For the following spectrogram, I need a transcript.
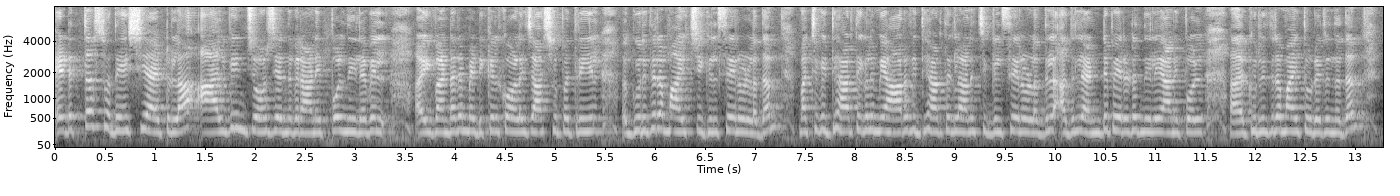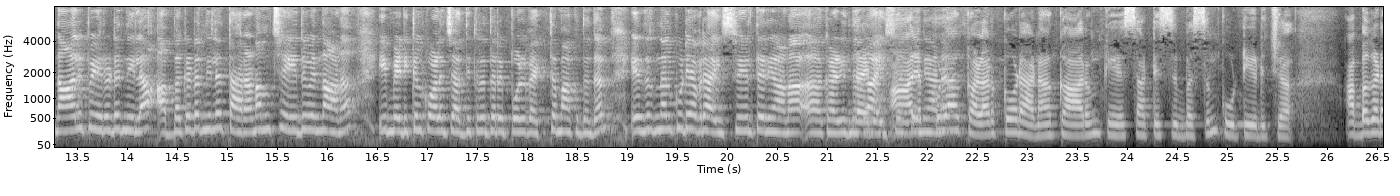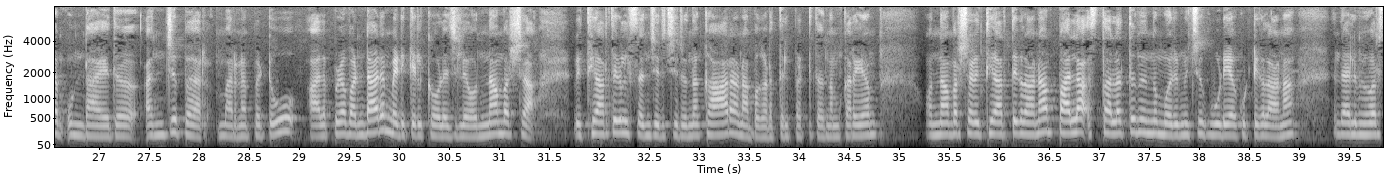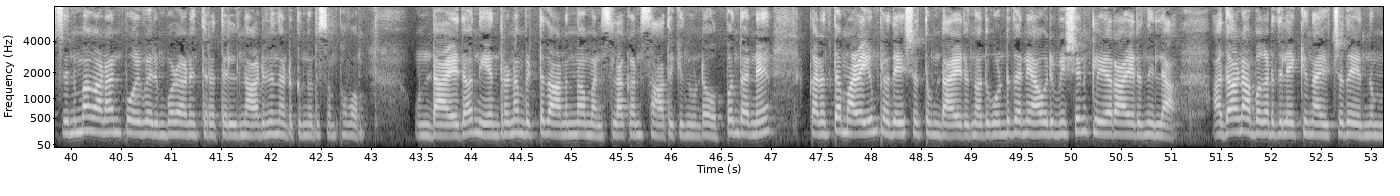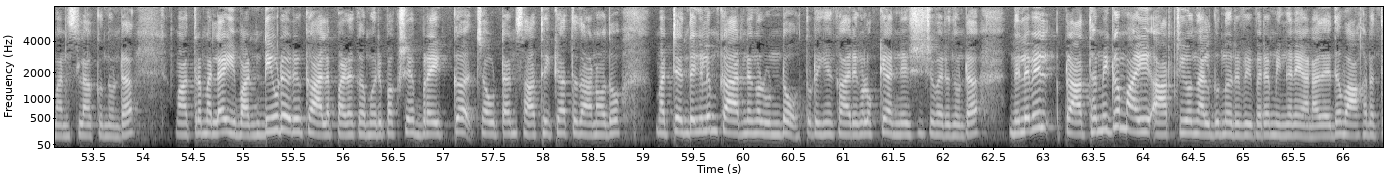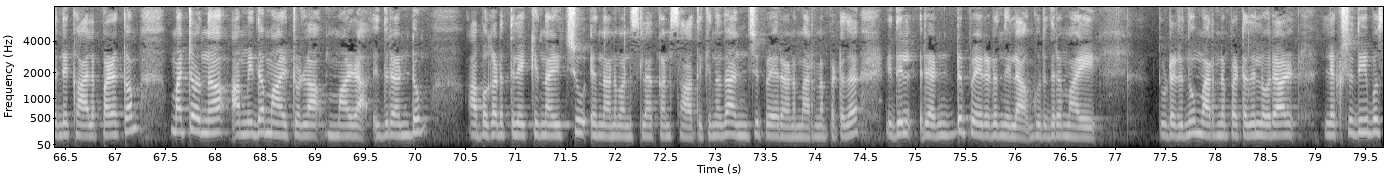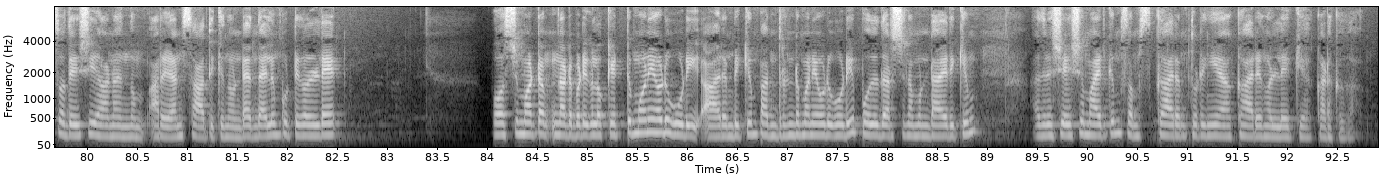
എടുത്ത സ്വദേശിയായിട്ടുള്ള ആൽവിൻ ജോർജ് എന്നിവരാണ് ഇപ്പോൾ നിലവിൽ ഈ വണ്ടനം മെഡിക്കൽ കോളേജ് ആശുപത്രിയിൽ ഗുരുതരമായി ചികിത്സയിലുള്ളത്. മറ്റ് വിദ്യാർത്ഥികളും ഈ ആറ് വിദ്യാർത്ഥികളാണ് ചികിത്സയിലുള്ളതിൽ. അതിൽ രണ്ട് പേരുടെ നിലയാണിപ്പോൾ ഗുരുതരമായി തുടരുന്നത്. നാല് പേരുടെ നില അപകട നില തരണം ചെയ്തു എന്നാണ് ഈ മെഡിക്കൽ കോളേജ് അധികൃതർ ഇപ്പോൾ വ്യക്തമാക്കുന്നത്. എന്നിരുന്നാൽ കൂടി അവർ ഐ സിയിൽ തന്നെയാണ് കഴിയുന്നത്. ആലപ്പുഴ കളർ കോഡാണ് കാറും K S R T C ബസ്സും കൂട്ടിയിടിച്ച് അപകടം ഉണ്ടായത്. അഞ്ചു പേർ മരണപ്പെട്ടു. ആലപ്പുഴ വണ്ടാരം മെഡിക്കൽ കോളേജിലെ ഒന്നാം വർഷ വിദ്യാർത്ഥികൾ സഞ്ചരിച്ചിരുന്ന കാറാണ് അപകടത്തിൽപ്പെട്ടത്. നമുക്കറിയാം ഒന്നാം വർഷ വിദ്യാർത്ഥികളാണ്. പല സ്ഥലത്ത് നിന്നും ഒരുമിച്ച് കൂടിയ കുട്ടികളാണ്. എന്തായാലും ഇവർ സിനിമ കാണാൻ പോയി വരുമ്പോഴാണ് ഇത്തരത്തിൽ നാടിന് നടക്കുന്ന ഒരു സംഭവം. ഉണ്ടായത്. നിയന്ത്രണം വിട്ടതാണെന്ന് മനസ്സിലാക്കാൻ സാധിക്കുന്നുണ്ട്. ഒപ്പം തന്നെ കനത്ത മഴയും പ്രദേശത്തുണ്ടായിരുന്നു. അതുകൊണ്ട് തന്നെ ആ ഒരു വിഷൻ ക്ലിയർ ആയിരുന്നില്ല. അതാണ് അപകടത്തിലേക്ക് നയിച്ചത് എന്നും മനസ്സിലാക്കുന്നുണ്ട്. മാത്രമല്ല ഈ വണ്ടിയുടെ ഒരു കാലപ്പഴക്കം ഒരു പക്ഷേ ബ്രേക്ക് ചവിട്ടാൻ സാധിക്കാത്തതാണോ അതോ മറ്റെന്തെങ്കിലും കാരണങ്ങളുണ്ടോ തുടങ്ങിയ കാര്യങ്ങളൊക്കെ അന്വേഷിച്ചു വരുന്നുണ്ട്. നിലവിൽ പ്രാഥമികമായി ആർ ടി ഒ നൽകുന്ന ഒരു വിവരം ഇങ്ങനെയാണ്. അതായത് വാഹനത്തിന്റെ കാലപ്പഴക്കം മറ്റൊന്ന് അമിതമായിട്ടുള്ള മഴ. ഇത് രണ്ടും അപകടത്തിലേക്ക് നയിച്ചു എന്നാണ് മനസ്സിലാക്കാൻ സാധിക്കുന്നത്. അഞ്ച് പേരാണ് മരണപ്പെട്ടത്. ഇതിൽ രണ്ട് പേരുടെ നില ഗുരുതരമായി തുടരുന്നു. മരണപ്പെട്ടതിൽ ഒരാൾ ലക്ഷദ്വീപ് സ്വദേശിയാണ് എന്നും അറിയാൻ സാധിക്കുന്നുണ്ട്. എന്തായാലും കുട്ടികളുടെ പോസ്റ്റ്മോർട്ടം നടപടികളൊക്കെ എട്ട് മണിയോടുകൂടി ആരംഭിക്കും. പന്ത്രണ്ട് മണിയോടുകൂടി പൊതുദർശനമുണ്ടായിരിക്കും. അതിനുശേഷമായിരിക്കും സംസ്കാരം തുടങ്ങിയ കാര്യങ്ങളിലേക്ക് കടക്കുക.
